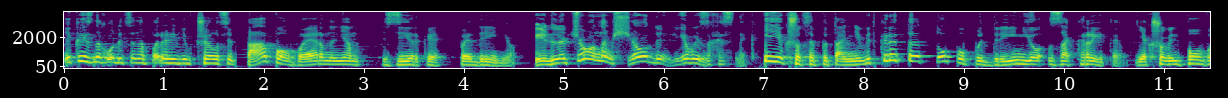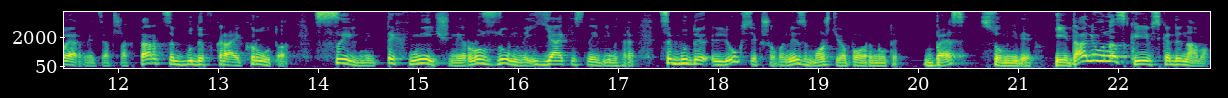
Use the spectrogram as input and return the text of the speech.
який знаходиться на перегляді в Челсі, та поверненням зірки Педріньо. І для чого нам ще один лівий захисник? І якщо це питання відкрите, то по Педріньо закрите. Якщо він повернеться в Шахтар, це буде вкрай круто. Сильний, технічний, розумний, якісний вінгер. Це буде люкс, якщо вони зможуть його повернути. Без сумнівів. І далі у нас київська Динамо.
